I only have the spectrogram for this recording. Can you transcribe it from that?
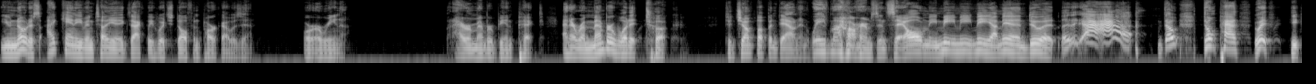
You notice I can't even tell you exactly which dolphin park I was in or arena. But I remember being picked. And I remember what it took to jump up and down and wave my arms and say, "Oh me, me, me, me, I'm in, do it." Ah, ah, ah! Don't don't pass. Wait, he,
